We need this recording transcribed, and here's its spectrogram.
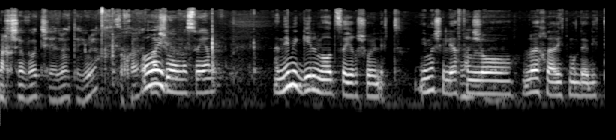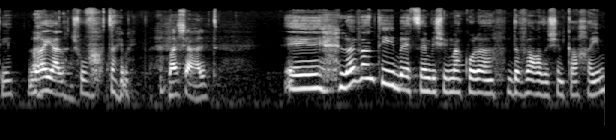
מחשבות, שאלות, היו לך? זוכרת אוי, משהו מסוים? אני מגיל מאוד צעיר שואלת. אימא שלי אף פעם לא, לא יכלה להתמודד איתי. לא היה לה תשובות, האמת. מה שאלת? אה, לא הבנתי בעצם בשביל מה כל הדבר הזה שנקרא חיים.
